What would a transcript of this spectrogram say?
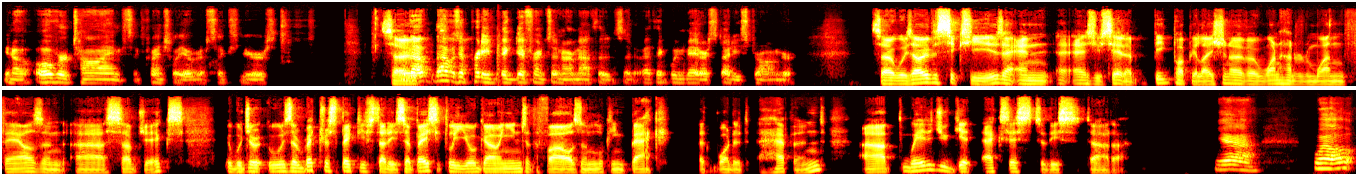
you know, over time, sequentially over six years. So that, that was a pretty big difference in our methods. I think we made our study stronger. So it was over six years, and as you said, a big population, over 101,000 uh, subjects. It was, a, it was a retrospective study. So basically, you're going into the files and looking back at what had happened. Uh, where did you get access to this data? Yeah, well,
